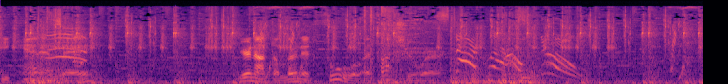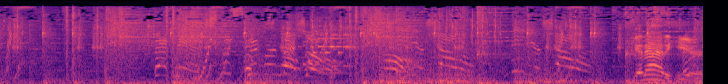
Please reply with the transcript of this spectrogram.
wacky cannons, eh? You're not the learned fool I thought you were. No! Get out of here!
